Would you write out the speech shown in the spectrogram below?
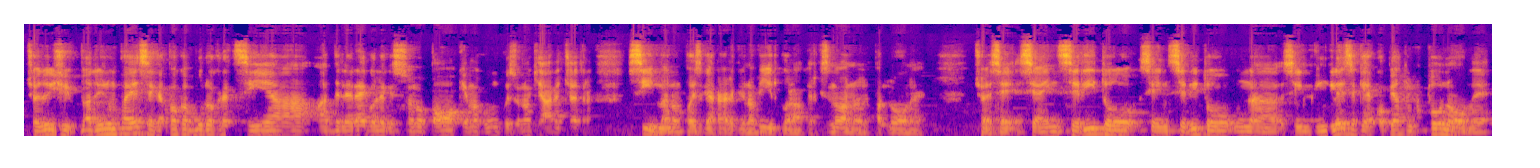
Cioè tu dici vado in un paese che ha poca burocrazia, ha delle regole che sono poche ma comunque sono chiare, eccetera. Sì, ma non puoi sgarrare di una virgola perché sennò hanno il pallone. Cioè se, se hai inserito, se hai inserito una, se l'inglese che ha copiato il tuo nome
